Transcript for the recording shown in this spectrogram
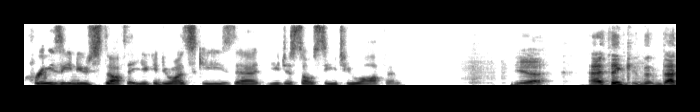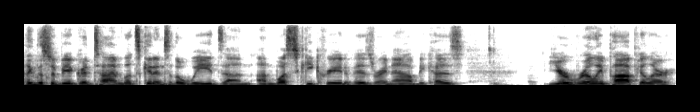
crazy new stuff that you can do on skis that you just don't see too often. Yeah, I think I think this would be a good time. Let's get into the weeds on on what Ski Creative is right now because you're really popular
